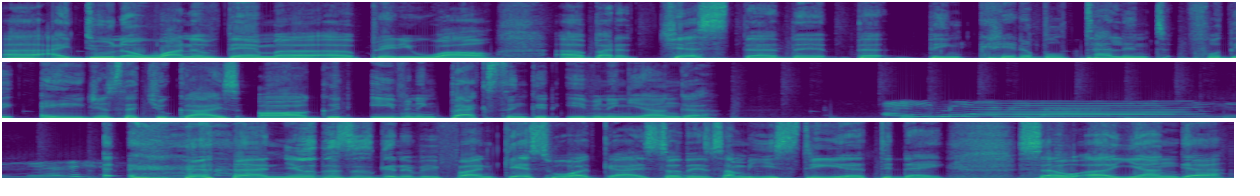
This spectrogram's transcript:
uh, I do know one of them uh, uh, pretty well, uh, but just the, the the incredible talent for the ages that you guys are. Good evening, Paxton. Good evening, Yanga. Evening, I knew this was going to be fun. Guess what, guys? So there's some history here today. So, uh, Yanga,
